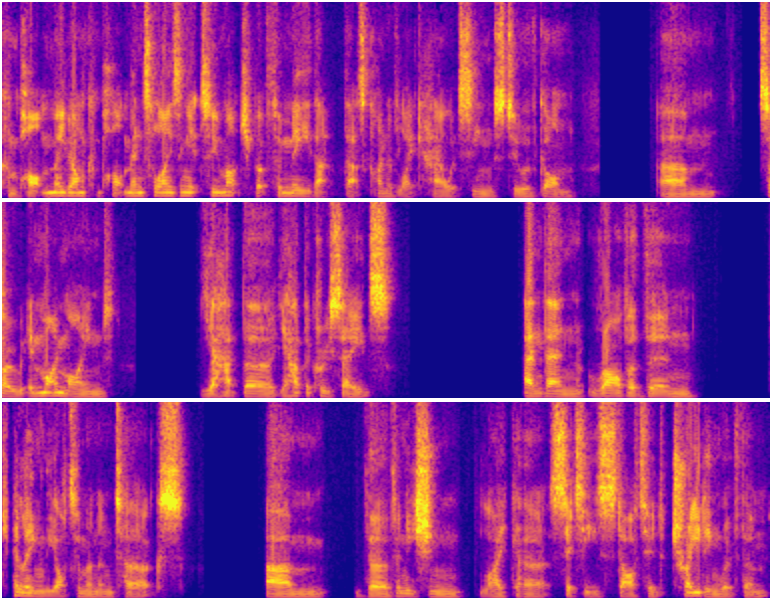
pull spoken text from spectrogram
compart maybe I'm compartmentalizing it too much, but for me that that's kind of like how it seems to have gone. Um, so in my mind, you had the you had the Crusades, and then rather than killing the Ottoman and Turks, um, the Venetian like uh, cities started trading with them,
